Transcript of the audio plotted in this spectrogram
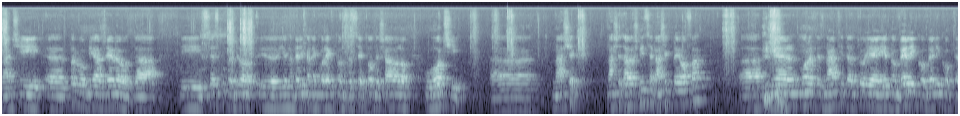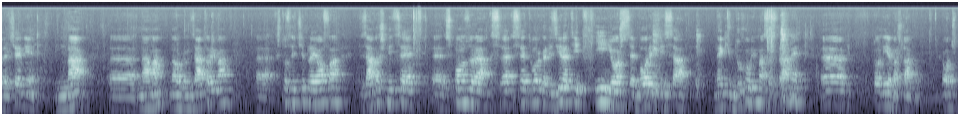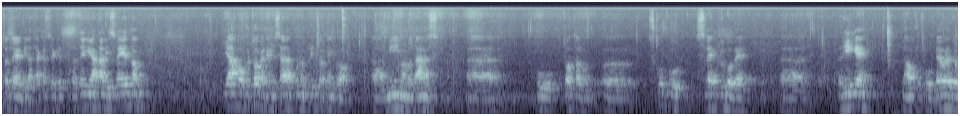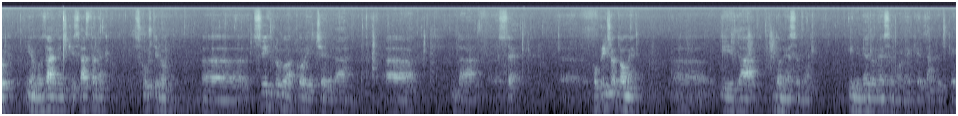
Znači, e, prvo bi ja želeo da i sve skupo je bilo e, jedna velika nekorektnost da se to dešavalo u oči e, našeg, naše završnice, našeg play-offa, jer morate znati da to je jedno veliko, veliko opterećenje na nama, na organizatorima. Što se tiče play-offa, završnice, sponzora, sve, sve to organizirati i još se boriti sa nekim duhovima sa strane, e, to nije baš lako. Očito da je bila takva strategija, ali svejedno, ja oko toga ne bi sada puno pričao, nego a, mi imamo danas a, u totalnom skupu sve klubove lige na okupu u Beogradu, imamo zajednički sastanak, skupštinu e, svih klubova koji će da, e, da se e, popriča o tome i da donesemo ili ne donesemo neke zaključke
